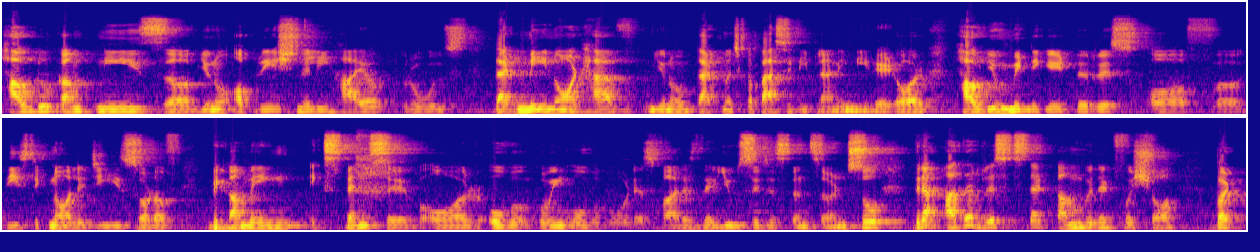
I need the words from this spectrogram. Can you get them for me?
How do companies, uh, you know, operationally hire roles that may not have, you know, that much capacity planning needed, or how do you mitigate the risk of uh, these technologies sort of becoming expensive or over going overboard as far as their usage is concerned? So there are other risks that come with it for sure, but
